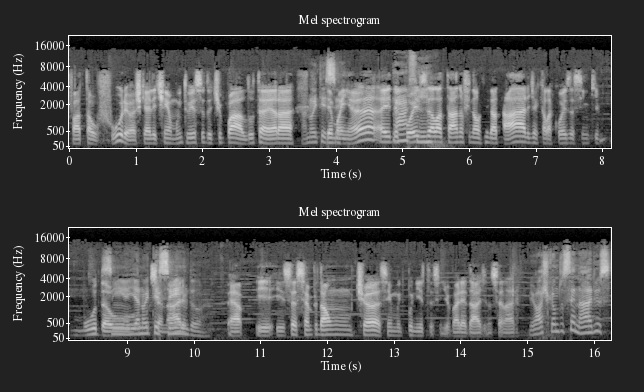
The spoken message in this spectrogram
Fatal Fury, eu acho que ele tinha muito isso do tipo, a luta era Anoitecer. de manhã, aí depois sim. ela tá no finalzinho da tarde, aquela coisa assim que muda Sim, o, e o anoitecendo. É, e isso é sempre dá um tchan, assim, muito bonito, assim, de variedade no cenário. Eu acho que é um dos cenários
